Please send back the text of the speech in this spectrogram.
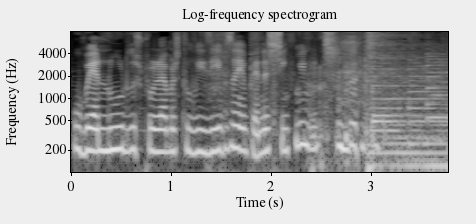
o Ben-Hur dos programas televisivos em apenas 5 minutos.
